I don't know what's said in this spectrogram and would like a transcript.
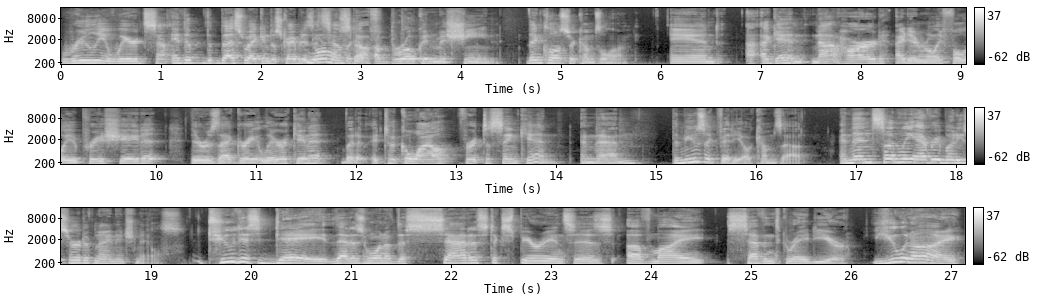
Really weird sound. And the, the best way I can describe it is Normal it sounds stuff. like a, a broken machine. Then Closer comes along. And uh, again, not hard. I didn't really fully appreciate it. There was that great lyric in it, but it, it took a while for it to sink in. And then the music video comes out. And then suddenly everybody's heard of Nine Inch Nails. to this day, that is one of the saddest experiences of my seventh grade year. You and I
